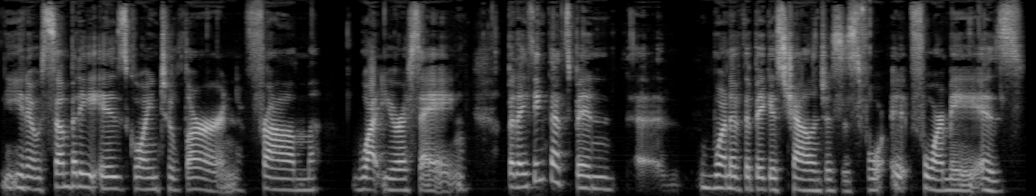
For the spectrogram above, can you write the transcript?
You know somebody is going to learn from what you're saying. But i think that's been uh, one of the biggest challenges is for for me is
